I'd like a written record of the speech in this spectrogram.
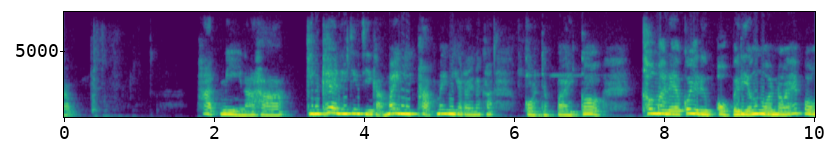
กับ ผัดหมี่นะคะ กินแค่นี้จริงๆค่ะ ไม่มีผักไม่มีอะไรนะคะ ก่อนจะไปก็เข้ามาแล้วก็อย่าลืมออกไปเลี้ยงงัวน้อยให้ปอง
